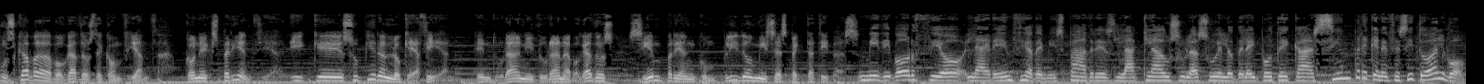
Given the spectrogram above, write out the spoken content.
buscaba abogados de confianza, con experiencia y que supieran lo que hacían. En Durán y Durán Abogados siempre han cumplido mis expectativas. Mi divorcio, la herencia de mis padres, la cláusula suelo de la hipoteca, siempre que necesito algo,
